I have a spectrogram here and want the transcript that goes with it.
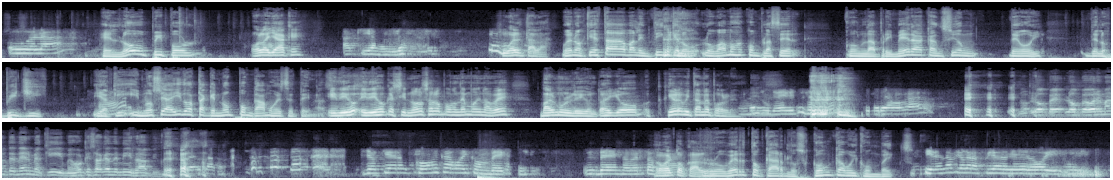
Hola, Hello, people. Hola, Yaque. aquí ando. Suéltala. Bueno, aquí está Valentín, que lo, lo vamos a complacer con la primera canción de hoy de los BG. Y aquí, y no se ha ido hasta que no pongamos ese tema. Y dijo, y dijo que si no se lo ponemos de una vez, va a armar un lío. Entonces yo quiero evitarme problemas. No, lo, pe- lo peor es mantenerme aquí. Mejor que salgan de mí rápido. Yo quiero cóncavo y convexo de Roberto Roberto Carlos. Carlos. Roberto Carlos, cóncavo y convexo. Tiré la biografía de él hoy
